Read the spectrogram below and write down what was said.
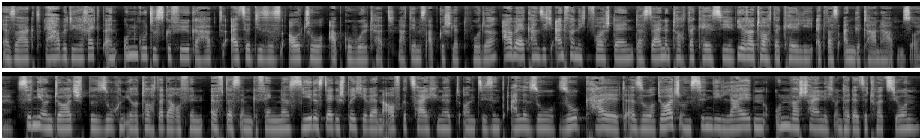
Er sagt, er habe direkt ein ungutes Gefühl gehabt, als er dieses Auto abgeholt hat, nachdem es abgeschleppt wurde. Aber er kann sich einfach nicht vorstellen, dass seine Tochter Casey ihrer Tochter Kaylee etwas angetan haben soll. Cindy und George besuchen ihre Tochter daraufhin öfters im Gefängnis. Jedes der Gespräche werden aufgezeichnet und sie sind alle so, so kalt. Also George und Cindy leiden unwahrscheinlich unter der Situation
